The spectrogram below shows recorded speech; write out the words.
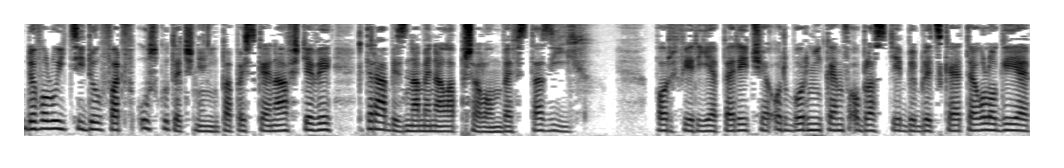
dovolující doufat v uskutečnění papežské návštěvy, která by znamenala přelom ve vztazích. Porfirie Perič je odborníkem v oblasti biblické teologie.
